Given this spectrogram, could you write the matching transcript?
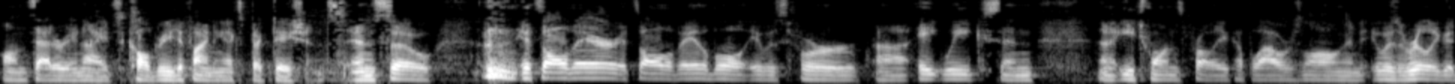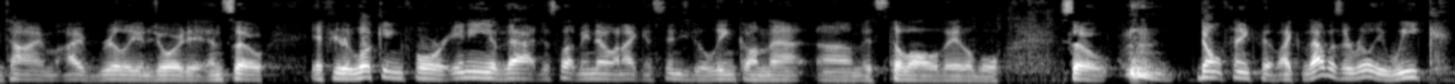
on Saturday nights called Redefining Expectations. And so it's all there, it's all available. It was for uh, eight weeks and uh, each one's probably a couple hours long and it was a really good time. I really enjoyed it. And so if you're looking for any of that, just let me know and I can send you the link on that. Um, it's still all available. So don't think that like that was a really weak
